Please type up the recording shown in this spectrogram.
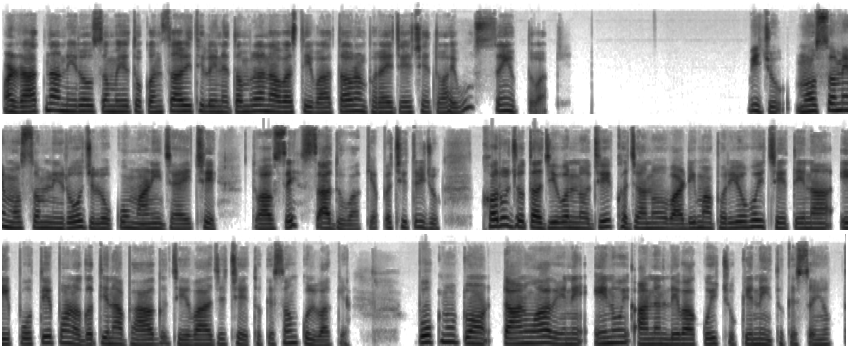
પણ રાતના નીરવ સમયે તો કંસારીથી લઈને તમરાના અવાજથી વાતાવરણ ભરાઈ જાય છે તો આવ્યું સંયુક્ત વાક્ય. બીજું, મોસમે મોસમની રોજ લોકો માણી જાય છે. તો આવશે સાદું વાક્ય. પછી ત્રીજું, ખરું જોતા જીવનનો જે ખજાનો વાડીમાં ભર્યો હોય છે તેના એ પોતે પણ અગત્યના ભાગ જેવા જ છે. તો કે સંકુલ વાક્ય. પોકનું ટાણું આવે ને એનો આનંદ લેવા કોઈ ચૂકે નહીં. તો કે સંયુક્ત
